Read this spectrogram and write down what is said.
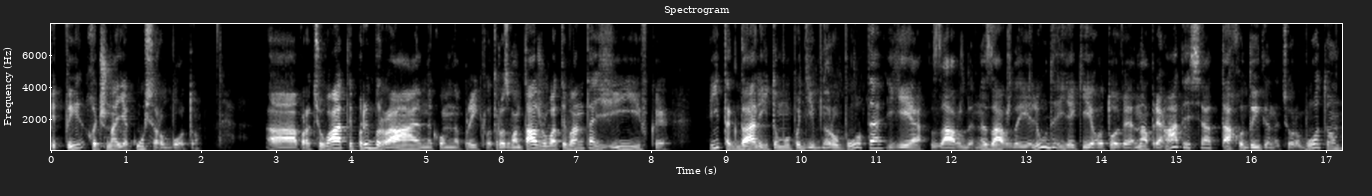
піти хоч на якусь роботу працювати прибиральником, наприклад, розвантажувати вантажівки і так далі, і тому подібне. Робота є завжди. Не завжди є люди, які готові напрягатися та ходити на цю роботу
